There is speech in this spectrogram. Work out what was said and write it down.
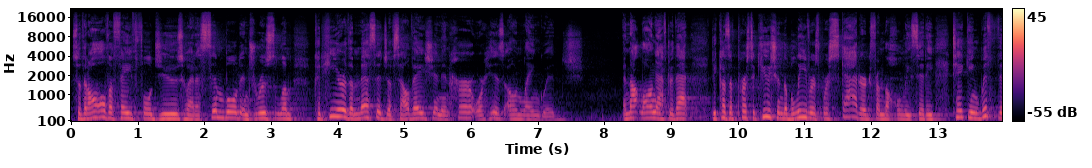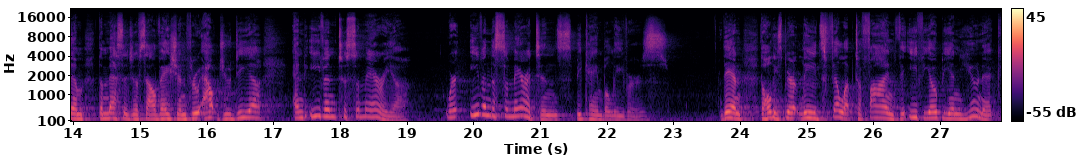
so that all the faithful Jews who had assembled in Jerusalem could hear the message of salvation in her or his own language. And not long after that, because of persecution, the believers were scattered from the holy city, taking with them the message of salvation throughout Judea and even to Samaria where even the Samaritans became believers. Then the Holy Spirit leads Philip to find the Ethiopian eunuch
